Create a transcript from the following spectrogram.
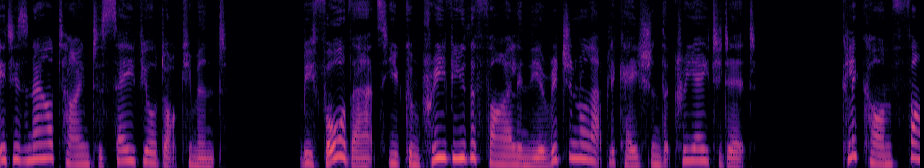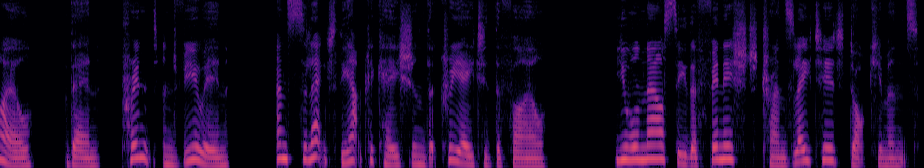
It is now time to save your document. Before that, you can preview the file in the original application that created it. Click on File, then Print and View In, and select the application that created the file. You will now see the finished translated document.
